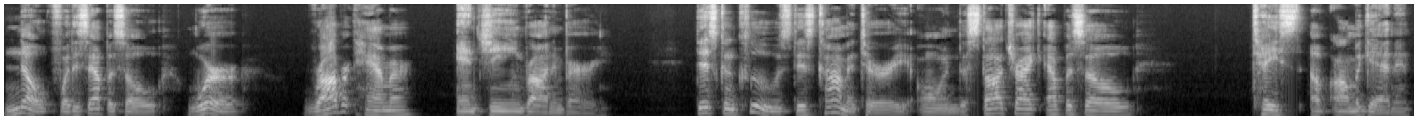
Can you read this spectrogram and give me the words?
note for this episode were Robert Hamner and Gene Roddenberry. This concludes this commentary on the Star Trek episode Taste of Armageddon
